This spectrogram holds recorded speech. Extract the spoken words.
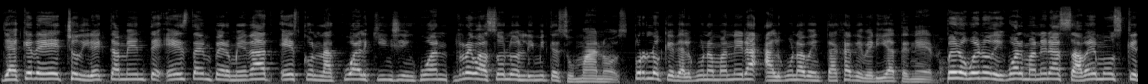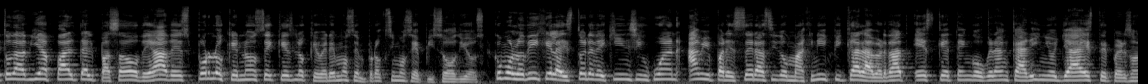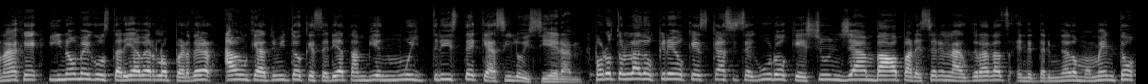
ya que de hecho directamente esta enfermedad es con la cual Qin Shi Huang rebasó los límites humanos, por lo que de alguna manera alguna ventaja debería tener. Pero bueno, de igual manera sabemos que todavía falta el pasado de Hades, por lo que no sé qué es lo que veremos en próximos episodios. Como lo dije, la historia de Qin Shi Huang a mi parecer ha sido magnífica, la verdad es que tengo gran cariño ya a este personaje y no me gustaría verlo perder, aunque admito que sería también muy triste que así lo hicieran. Por otro lado, creo que es casi seguro que Shun Yan va a aparecer en las gradas en determinado momento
